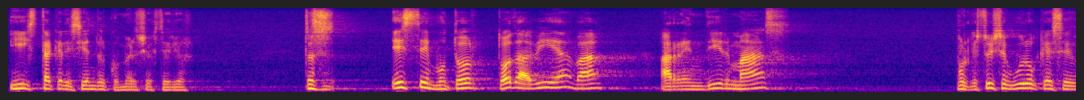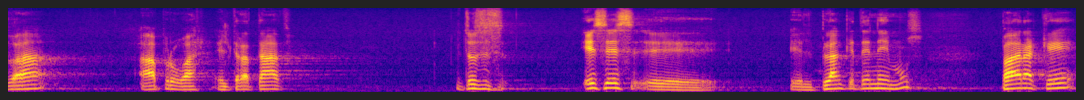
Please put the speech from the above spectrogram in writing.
y está creciendo el comercio exterior. Entonces, este motor todavía va a rendir más porque estoy seguro que se va a aprobar el tratado. Entonces, ese es eh, el plan que tenemos para que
